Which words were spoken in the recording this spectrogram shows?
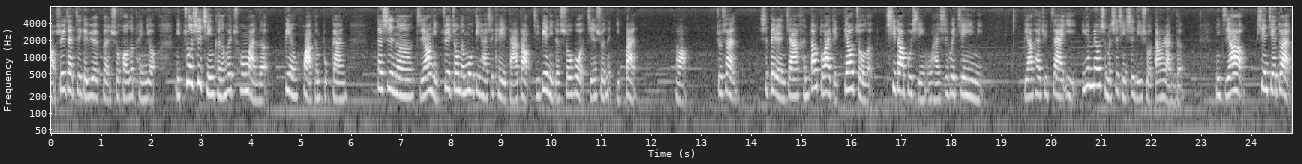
好，所以在这个月份属猴的朋友。你做事情可能会充满了变化跟不甘，但是呢，只要你最终的目的还是可以达到，即便你的收获减损了一半，啊，就算是被人家横刀夺爱给叼走了，气到不行，我还是会建议你不要太去在意，因为没有什么事情是理所当然的。你只要现阶段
